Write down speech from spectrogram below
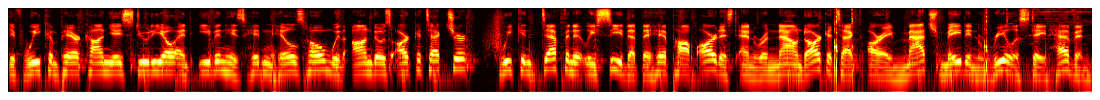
If we compare Kanye's studio and even his Hidden Hills home with Ando's architecture, we can definitely see that the hip hop artist and renowned architect are a match made in real estate heaven.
